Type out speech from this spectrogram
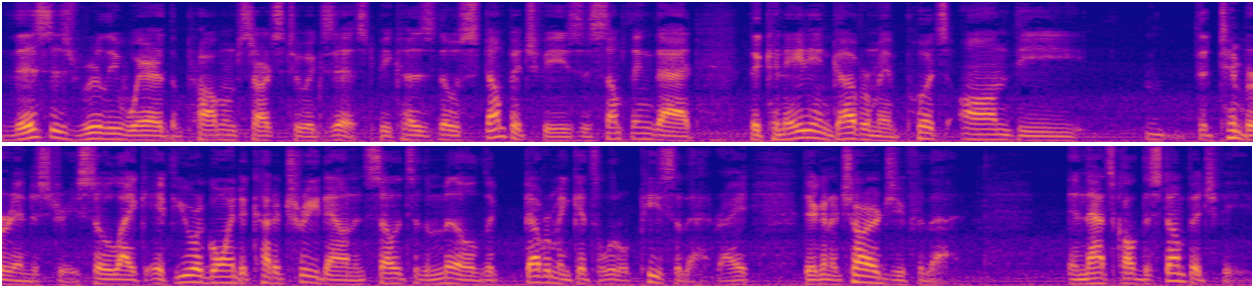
this is really where the problem starts to exist because those stumpage fees is something that the Canadian government puts on the the timber industry. So like if you are going to cut a tree down and sell it to the mill, the government gets a little piece of that, right? They're going to charge you for that. And that's called the stumpage fee.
